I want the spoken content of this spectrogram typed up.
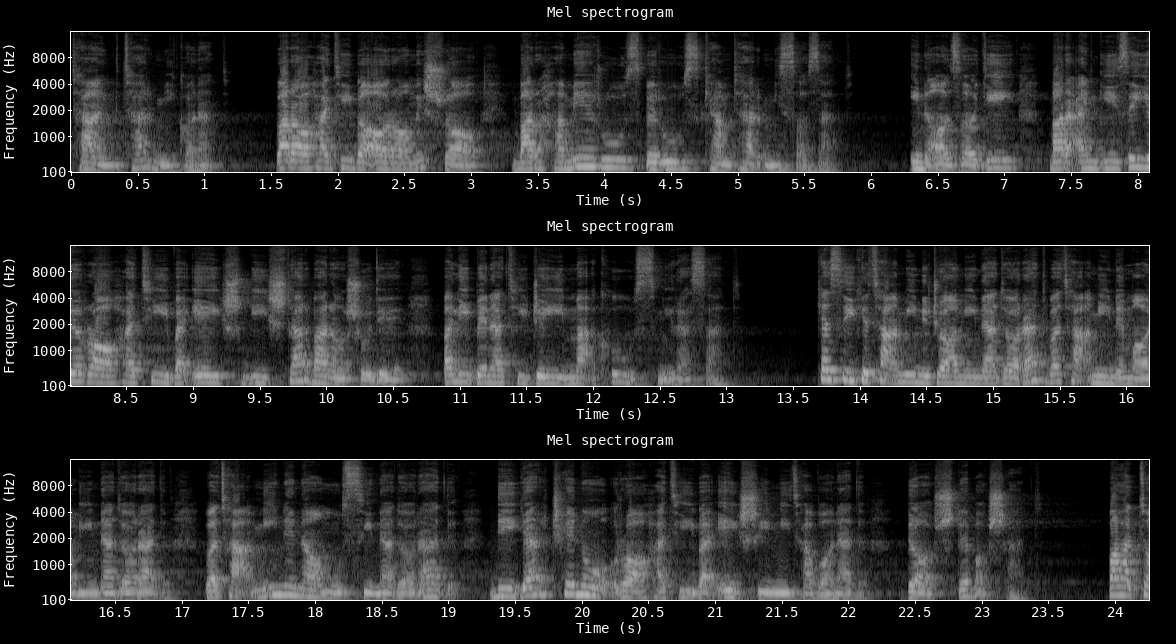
تنگتر می کند و راحتی و آرامش را بر همه روز به روز کمتر می سازد. این آزادی بر انگیزه راحتی و عیش بیشتر بنا شده ولی به نتیجه معکوس می رسد. کسی که تأمین جانی ندارد و تأمین مالی ندارد و تأمین ناموسی ندارد دیگر چه نوع راحتی و عیشی می‌تواند داشته باشد و حتی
